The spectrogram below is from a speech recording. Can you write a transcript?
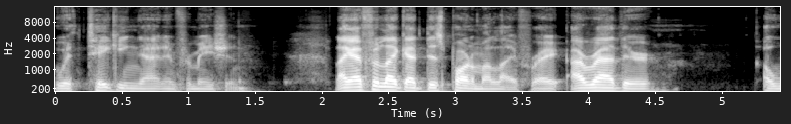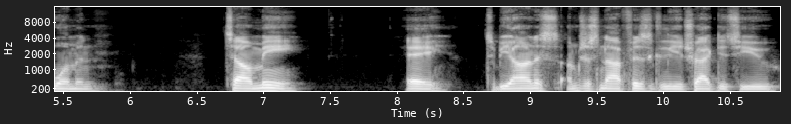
with taking that information. Like I feel like at this part of my life, right? I rather a woman tell me, "Hey, to be honest, I'm just not physically attracted to you,"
